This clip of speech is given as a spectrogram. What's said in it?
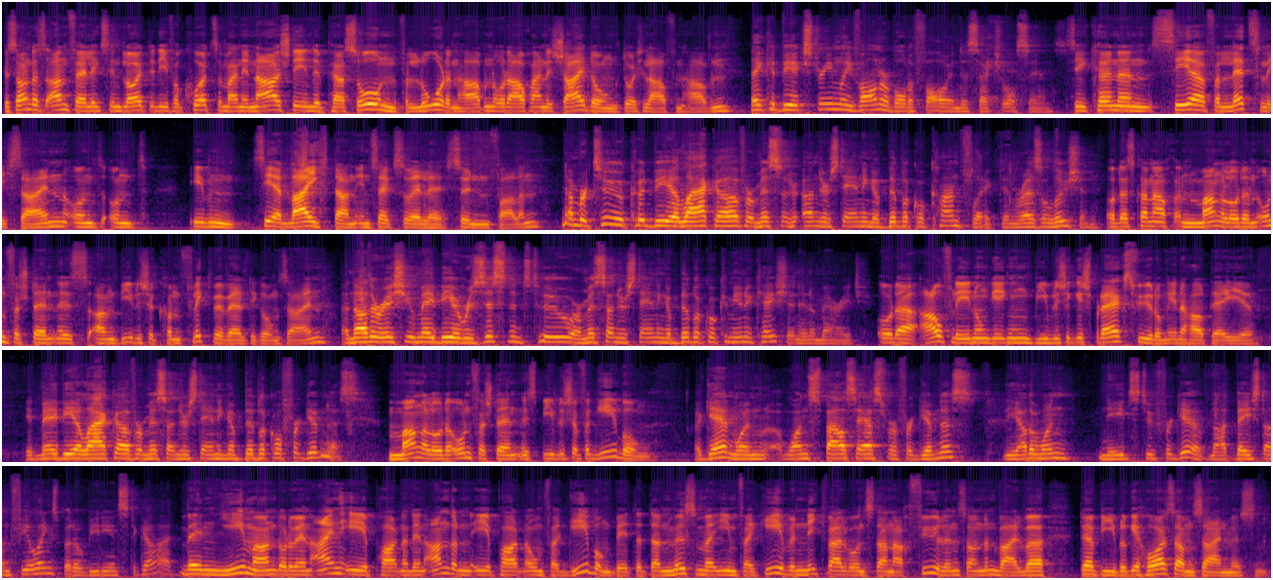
Besonders anfällig sind Leute, die vor kurzem eine nahestehende Person verloren haben oder auch eine Scheidung durchlaufen haben. They could be extremely vulnerable to fall into sexual sins. Sie können sehr verletzlich sein und, und eben sehr leicht dann in sexuelle Sünden fallen. Number two could be a lack of or misunderstanding of biblical conflict and resolution. Oh, oder es kann auch ein Mangel oder ein Unverständnis an biblischer Konfliktbewältigung sein. Another issue may be a resistance to or misunderstanding of biblical communication in a marriage. Oder Auflehnung gegen biblische Gesprächsführung innerhalb der Ehe. It may be a lack of or misunderstanding of biblical forgiveness. Mangel oder Unverständnis biblischer Vergebung. Again, when one spouse asks for forgiveness, the other one needs to forgive, not based on feelings, but obedience to God. Wenn jemand oder wenn ein Ehepartner den anderen Ehepartner um Vergebung bittet, dann müssen wir ihm vergeben, nicht weil wir uns danach fühlen, sondern weil wir der Bibel gehorsam sein müssen.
